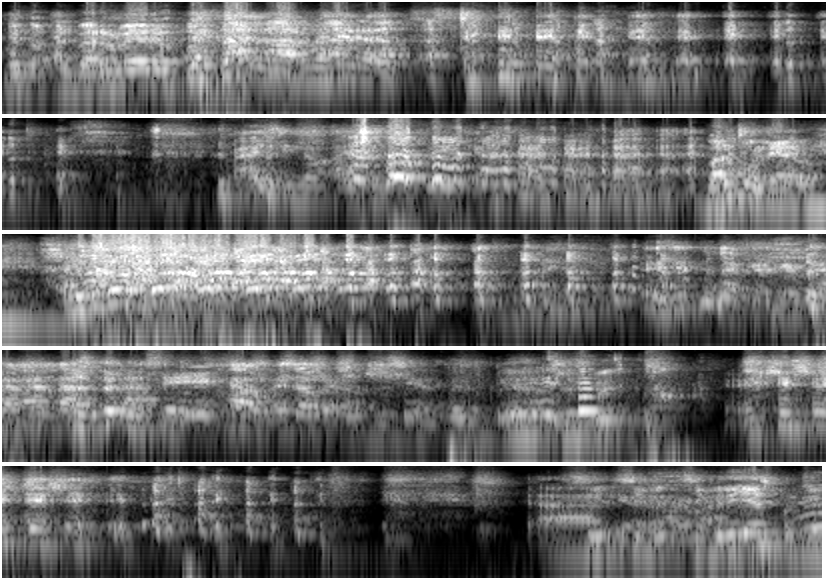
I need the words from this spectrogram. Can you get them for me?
Bueno, al barbero. Al barbero. Ahí sí no, ahí sí no aplica. Va al bolero. Sí te la creo que me hagan la, la ceja o eso, pero pues sí, al peluquero. Después, Ah, si, si- brillas porque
